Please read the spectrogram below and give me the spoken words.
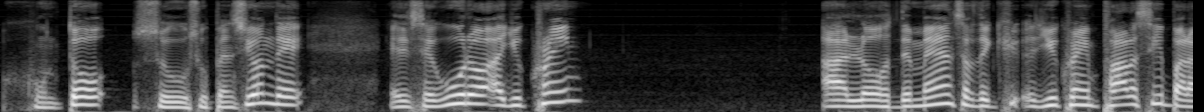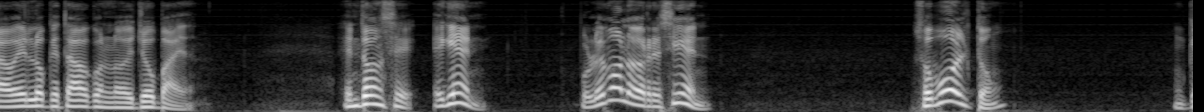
juntó su suspensión de el seguro a Ukraine a los demands of the Ukraine policy para ver lo que estaba con lo de Joe Biden. Entonces, again, Volvemos a lo de recién. So Bolton, ¿ok?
